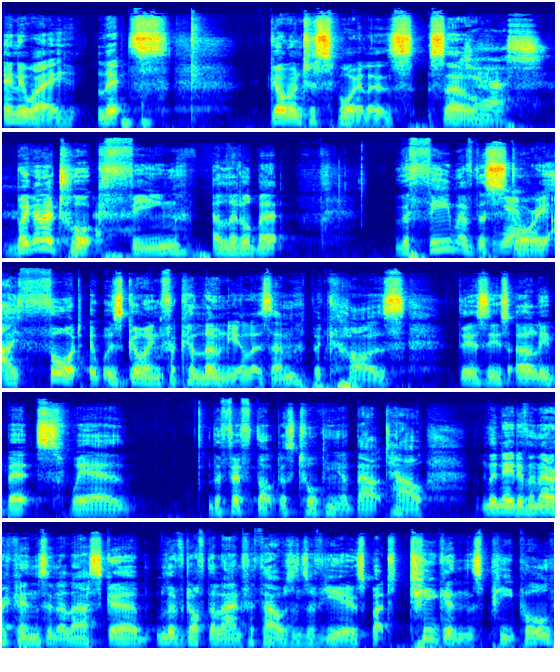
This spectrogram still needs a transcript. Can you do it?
Anyway, let's go into spoilers. So yes. we're going to talk theme a little bit. The theme of the story, yes. I thought it was going for colonialism because there's these early bits where the Fifth Doctor's talking about how the Native Americans in Alaska lived off the land for thousands of years, but Tegan's people,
